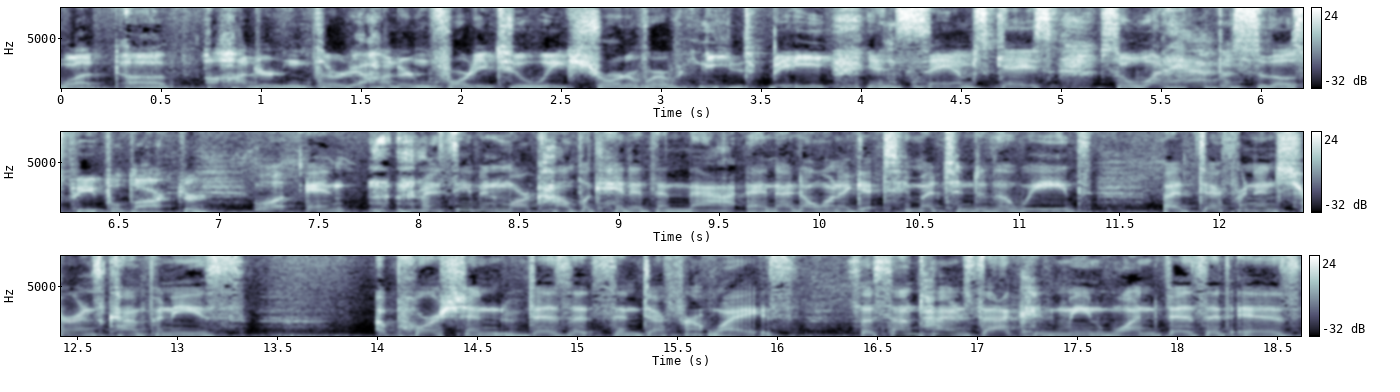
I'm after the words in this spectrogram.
what uh, 130 142 weeks short of where we need to be in Sam's case. So what happens to those people, doctor? Well, and it's even more complicated than that. And I don't want to get too much into the weeds, but different insurance companies apportion visits in different ways. So sometimes that could mean one visit is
